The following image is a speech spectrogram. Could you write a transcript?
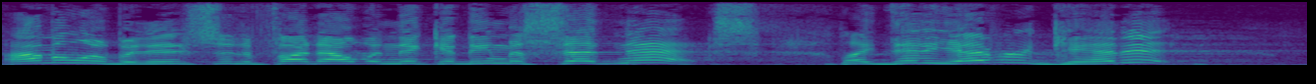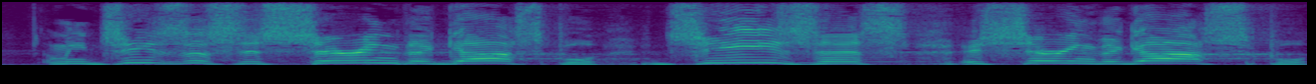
I'm a little bit interested to find out what Nicodemus said next. Like, did he ever get it? I mean, Jesus is sharing the gospel. Jesus is sharing the gospel.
